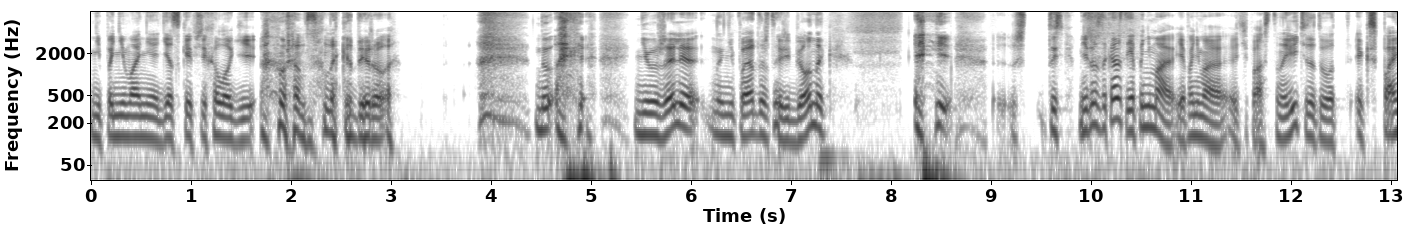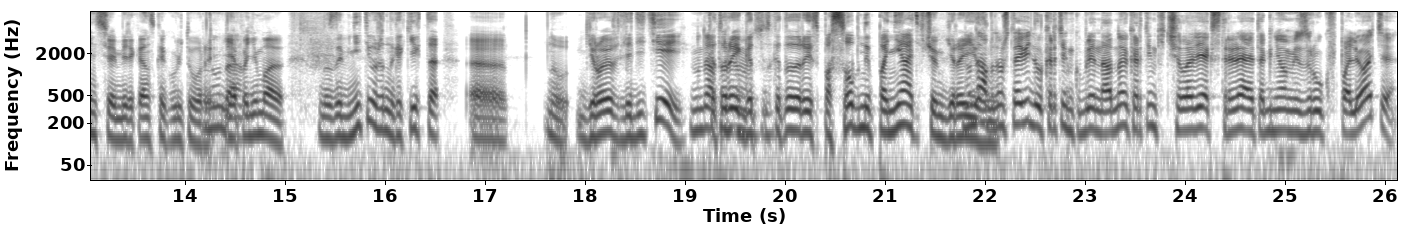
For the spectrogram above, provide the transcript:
непонимание детской психологии у Рамзана Кадырова. Ну, неужели, ну, непонятно, что ребенок... То есть, мне просто кажется, я понимаю, я понимаю, э, типа, остановить вот эту вот экспансию американской культуры. Ну Я да. понимаю, но замените уже на каких-то э, ну, героев для детей, Ну да, которые, го- которые способны понять, в чем героизм. Ну да, потому что я видел картинку, блин, на одной картинке человек стреляет огнем из рук в полете,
